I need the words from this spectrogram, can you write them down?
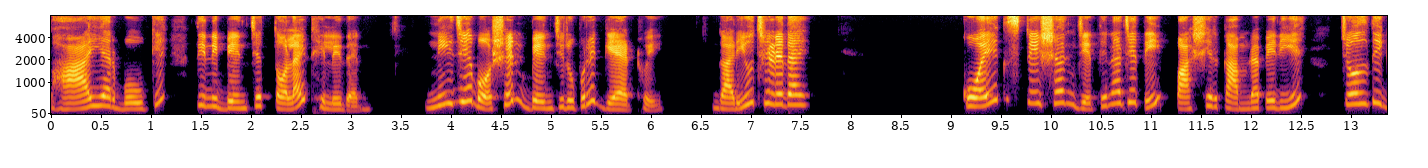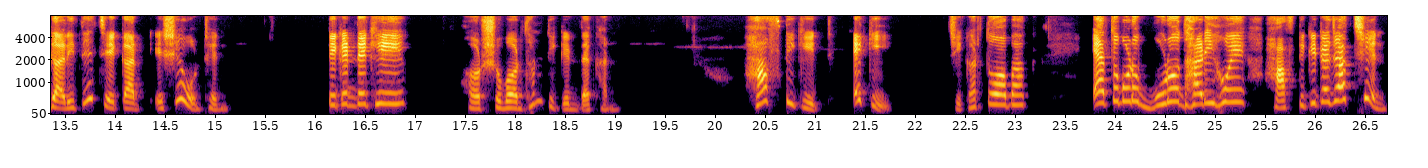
ভাই আর বউকে তিনি বেঞ্চের তলায় ঠেলে দেন। নিজে বসেন বেঞ্চের উপরে গ্যাট হয়ে। গাড়িও ছেড়ে দেয়। কয়েক স্টেশন যেতে না যেতেই পাশের কামরা পেরিয়ে চলতি গাড়িতে চেকার এসে ওঠেন। টিকিট দেখি, হর্ষবর্ধন টিকিট দেখান। হাফ টিকিট, একই। চেকার তো অবাক। এত বড় বুড়ো ধাড়ি হয়ে হাফ টিকিটে যাচ্ছেন?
